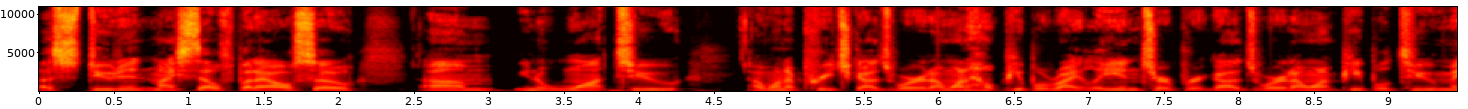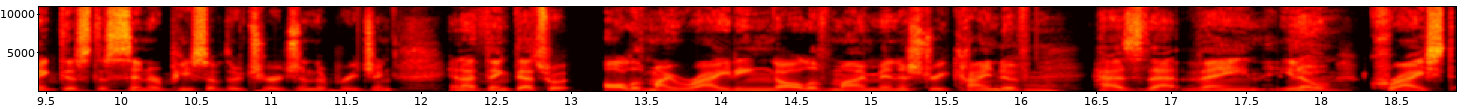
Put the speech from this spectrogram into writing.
a student myself, but I also, um, you know, want to I want to preach God's word. I want to help people rightly interpret God's word. I want people to make this the centerpiece of their church and their preaching. And I think that's what all of my writing, all of my ministry kind of mm-hmm. has that vein, you yeah. know, Christ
